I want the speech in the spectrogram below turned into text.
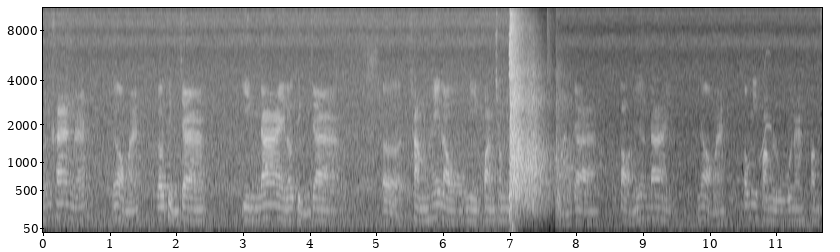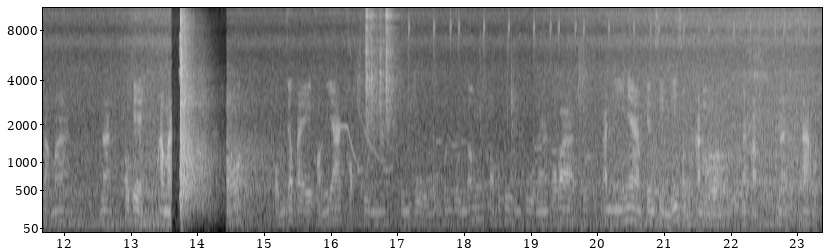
ข้างๆนะนึกออกไหมเราถึงจะยิงได้เราถึงจะเอ่อทำให้เรามีความชำนาญเหมือนจะต่อเนื่องได้นึกออกไหมต้องมีความรู้นะ ความสามารถนะ โอเคเอามา ผมจะไปขออนุญาตขอบคุณคุณครูคุณครูต้องขอบพระคุณคุณครูนะ เพราะว่าอันนี้เนี่ยเป็นสิ่งที่สำคัญเลยนะครับนะอ่าโอเค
